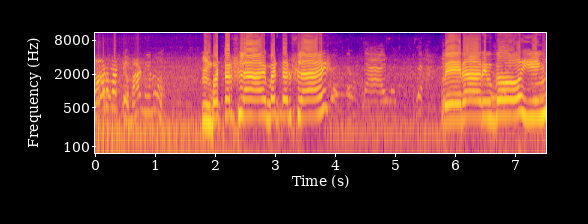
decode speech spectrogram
ಮಾಡು ಮತ್ತೆ ಮಾಡಿ ನೀನು. Butterfly butterfly where are you going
